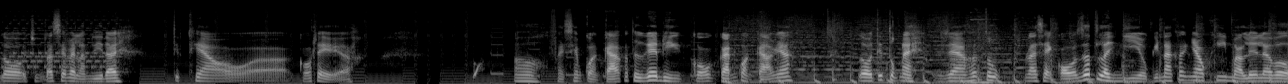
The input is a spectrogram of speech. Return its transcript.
rồi chúng ta sẽ phải làm gì đây? Tiếp theo uh, có thể oh, phải xem quảng cáo. Các thứ game thì có gắn quảng cáo nhá. Rồi tiếp tục này. Ra hấp thụ. Là sẽ có rất là nhiều kỹ năng khác nhau khi mà lên level.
